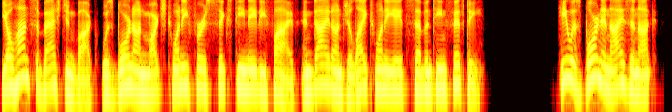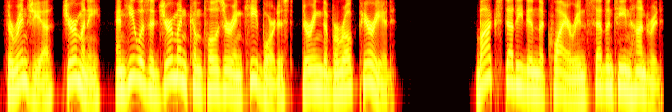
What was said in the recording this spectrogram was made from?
Johann Sebastian Bach was born on March 21, 1685 and died on July 28, 1750. He was born in Eisenach, Thuringia, Germany, and he was a German composer and keyboardist during the Baroque period. Bach studied in the choir in 1700,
